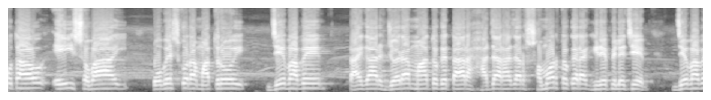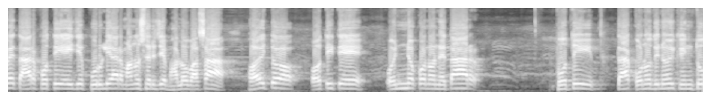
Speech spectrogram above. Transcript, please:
কোথাও এই সভায় প্রবেশ করা মাত্রই যেভাবে টাইগার জয়রাম মাহাতোকে তার হাজার হাজার সমর্থকেরা ঘিরে ফেলেছে, যেভাবে তার প্রতি এই যে পুরুলিয়ার মানুষের যে ভালোবাসা, হয়তো অতীতে অন্য কোনো নেতার প্রতি তা কোনোদিনই কিন্তু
